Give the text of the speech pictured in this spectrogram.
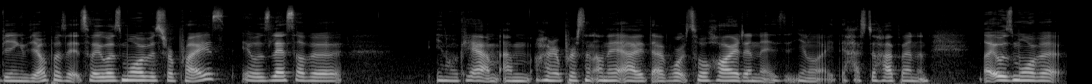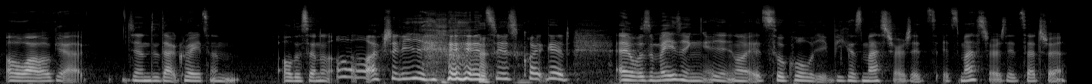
being the opposite. So it was more of a surprise. It was less of a, you know, okay, I'm I'm 100% on it. I I've worked so hard, and it's, you know, it has to happen. And it was more of a, oh wow, okay, I didn't do that great, and all of a sudden, oh no, actually, it's it's quite good, and it was amazing. You know, it's so cool because Masters, it's it's Masters. It's such a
